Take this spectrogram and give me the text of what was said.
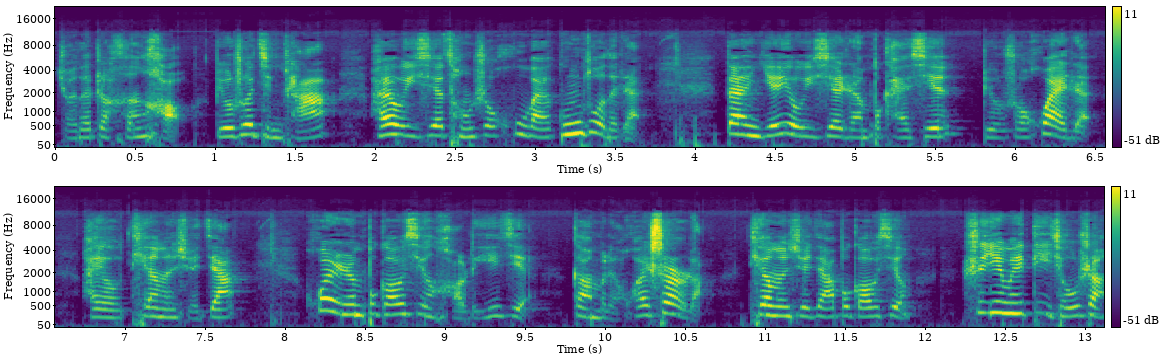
觉得这很好，比如说警察，还有一些从事户外工作的人。但也有一些人不开心，比如说坏人，还有天文学家。坏人不高兴好理解，干不了坏事儿了。天文学家不高兴，是因为地球上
